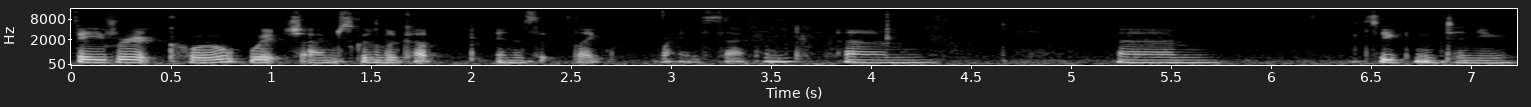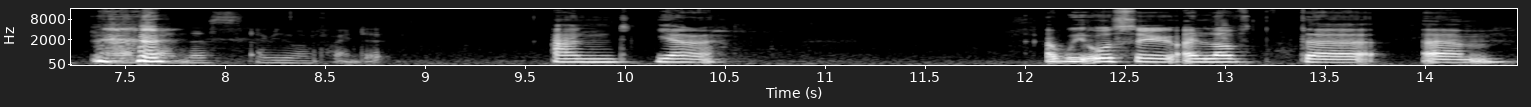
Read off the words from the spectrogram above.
favorite quote, which I'm just going to look up in a, like right in a second. Um, um, so you can continue. I'll find this. I really want to find it. and yeah Uh, we also i loved the um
